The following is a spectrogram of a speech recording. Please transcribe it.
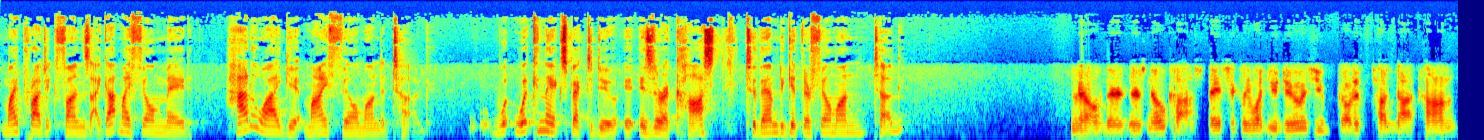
my project funds? I got my film made. How do I get my film onto Tugg? What, what can they expect to do? Is there a cost to them to get their film on Tugg? No, there, there's no cost. Basically, what you do is you go to tugg.com.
